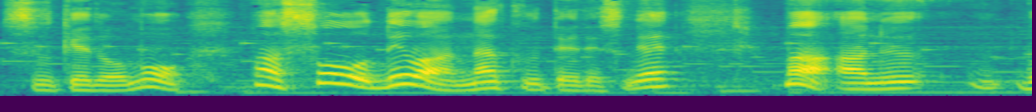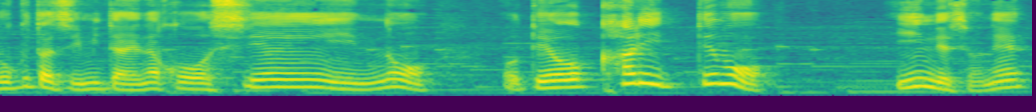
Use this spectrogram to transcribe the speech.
すけどもまあそうではなくてですねまああの僕たちみたいなこう支援員の手を借りてもいいんですよね。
